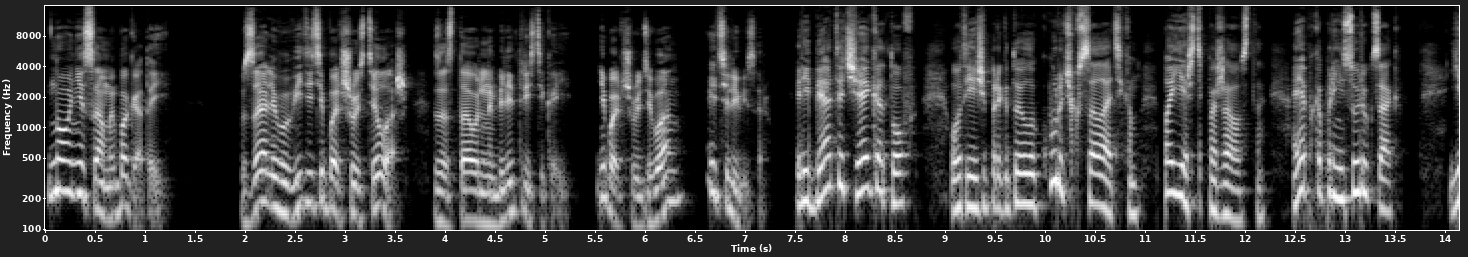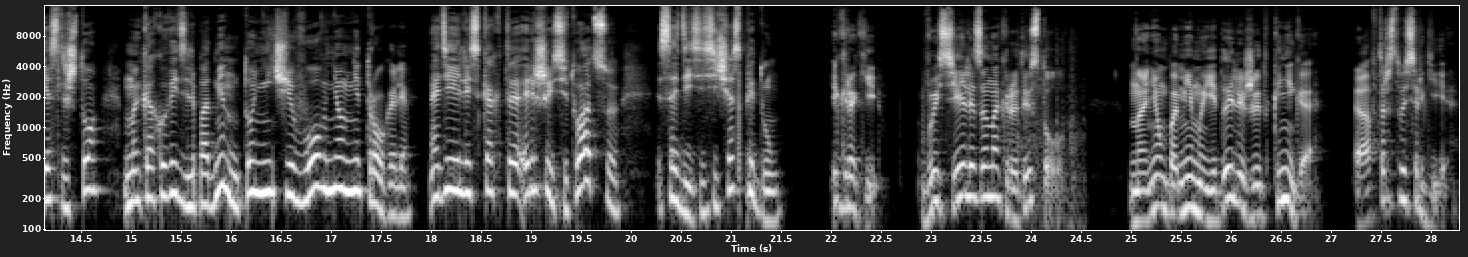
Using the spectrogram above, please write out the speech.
но не самый богатый. В зале вы видите большой стеллаж, заставленный билетристикой, небольшой диван и телевизор. Ребята, чай готов. Вот я еще приготовила курочку с салатиком. Поешьте, пожалуйста. А я пока принесу рюкзак. Если что, мы как увидели подмену, то ничего в нем не трогали. Надеялись как-то решить ситуацию. Садитесь, сейчас приду. Игроки, вы сели за накрытый стол. На нем помимо еды лежит книга. Авторство Сергея.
